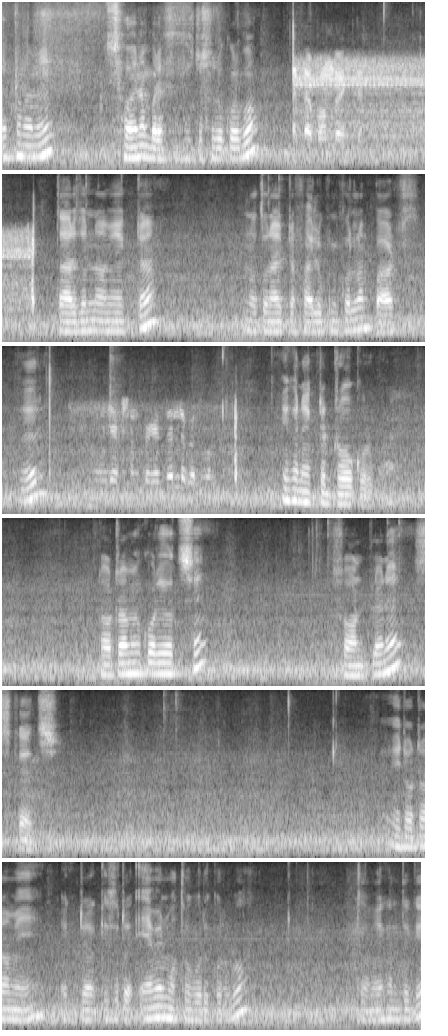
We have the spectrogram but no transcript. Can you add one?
এখন আমি ছয় নম্বর এক্সারসাইজটা শুরু করব। তার জন্য আমি একটা নতুন একটা ফাইল ওপেন করলাম পার্টস এর। এখানে একটা ড্র করব। ড্রটা আমি করি হচ্ছে ফ্রন্ট প্লেনে স্কেচ এই ড্রটা আমি একটা কিছুটা এম এর মতো করে করব। তো আমি এখান থেকে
